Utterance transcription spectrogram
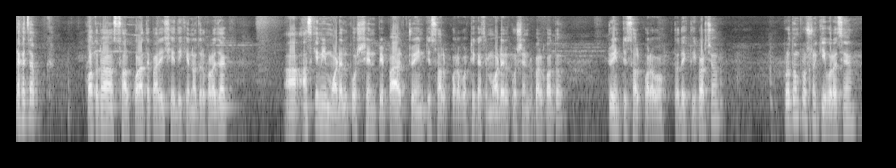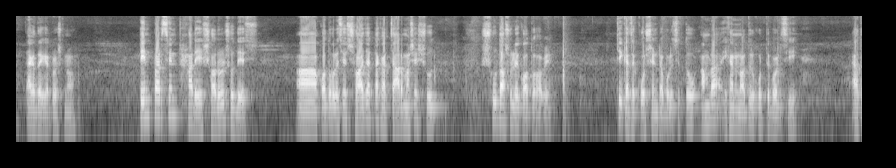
দেখা যাক কতটা সলভ করাতে পারি, সেদিকে নজর করা যাক। আজকে আমি model question paper twenty solve করাবো ঠিক আছে? মডেল কোশ্চেন পেপার কত? টোয়েন্টি সলভ করাবো তো দেখতেই পারছ? প্রথম প্রশ্ন কি বলেছে? এক জায়গায় প্রশ্ন। টেন পার্সেন্ট হারে সরল সুদেশ কত বলেছে? ছ হাজার টাকার চার মাসের সুদ সুদ আসলে কত হবে? ঠিক আছে কোশ্চেনটা বলেছে। তো আমরা এখানে নজর করতে পারছি এত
